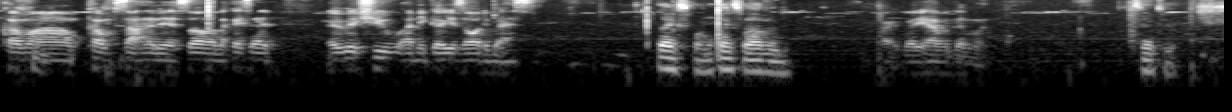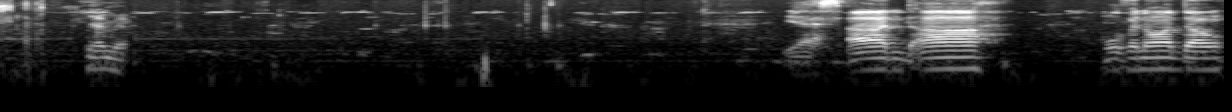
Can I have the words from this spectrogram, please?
come um, come Saturday. So like I said, I wish you and the guys all the best. Thanks, man. Thanks for having me. All right, buddy. Have a good one. Same to you. Yeah, man. Yes, and uh moving on down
